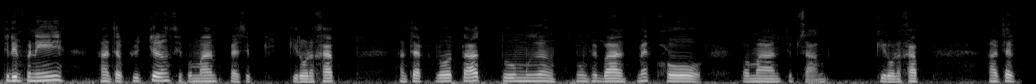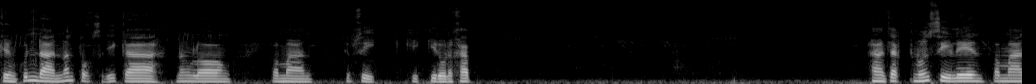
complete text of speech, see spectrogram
ที่ดินแปลงนี้ห่างจากฟิวเจอร์ทั้งสิประมาณ 80 กิโลนะครับห่างจากโลตัสตัวเมืองโรงพยาบาลแมคโครประมาณ 13 กิโลนะครับห่างจากเขื่อนขุนด่านน้ำตกสริกานางรองประมาณ 14 กิกิโลนะครับห่างจากถนนสี่เลนประมาณ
